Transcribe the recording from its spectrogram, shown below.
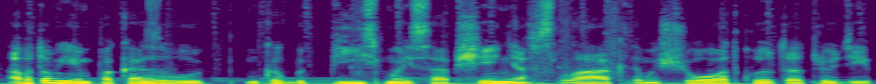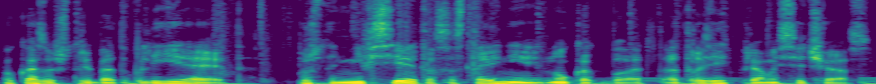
А потом я им показываю ну, как бы письма и сообщения в Slack, там еще откуда-то от людей, и показываю, что, ребят, влияет. Просто не все это в состоянии, ну, как бы от- отразить прямо сейчас.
